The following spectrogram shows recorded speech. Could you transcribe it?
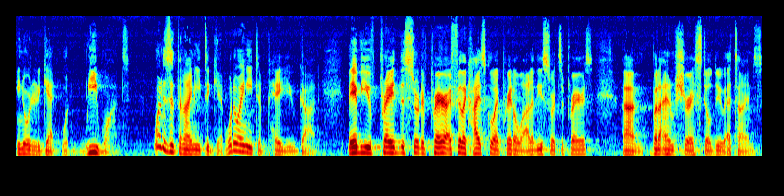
in order to get what we want. What is it that I need to give? What do I need to pay you, God? Maybe you've prayed this sort of prayer. I feel like high school I prayed a lot of these sorts of prayers, um, but I'm sure I still do at times.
